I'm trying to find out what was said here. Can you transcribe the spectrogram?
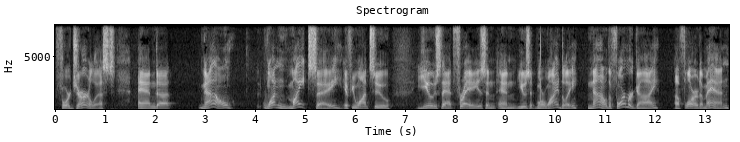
for journalists. And uh, now, one might say, if you want to use that phrase and, and use it more widely, now the former guy, a Florida man,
